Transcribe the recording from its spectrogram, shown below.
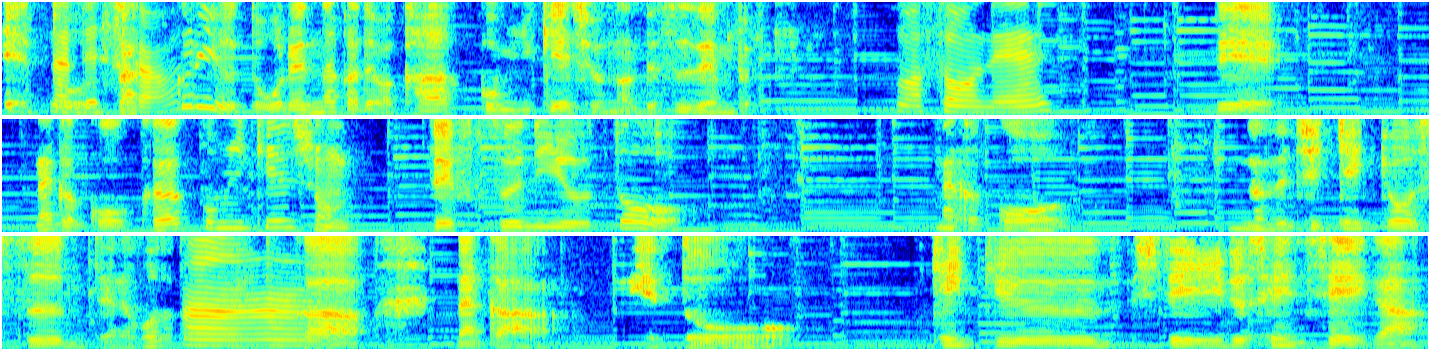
えっとざっくり言うと俺の中では科学コミュニケーションなんです全部。まあそうね。でなんかこう科学コミュニケーションって普通に言うとなんかこうなんで実験教室みたいなことだったりとかなんかえっ、と研究している先生が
